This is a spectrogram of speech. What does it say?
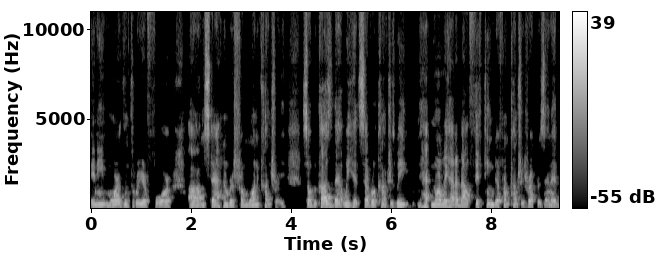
any more than three or four um, staff members from one country. So because of that, we hit several countries. We ha- normally had about 15 different countries represented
